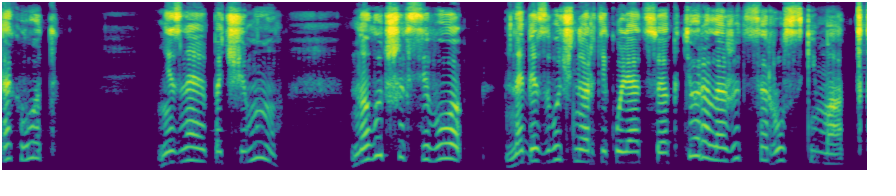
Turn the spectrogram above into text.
Так вот, не знаю почему, но лучше всего на беззвучную артикуляцию актера ложится русский мат.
